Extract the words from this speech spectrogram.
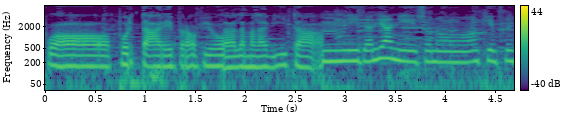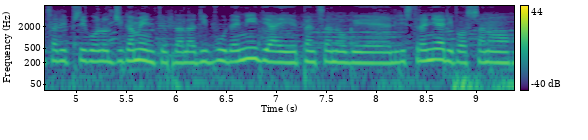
può portare proprio alla malavita. Mm, gli italiani sono anche influenzati psicologicamente dalla tv, dai media e pensano che gli stranieri possano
